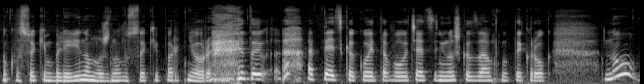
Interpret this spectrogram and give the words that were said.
но к высоким балеринам нужны высокие партнеры. Это опять какой-то, получается, немножко замкнутый замкнутый круг. Ну,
